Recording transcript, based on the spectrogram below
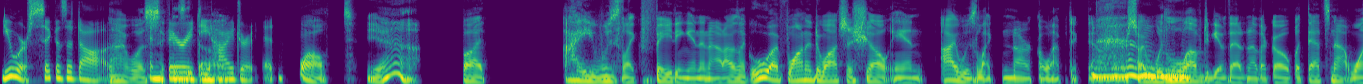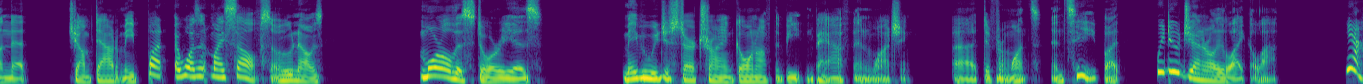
You were sick as a dog I was and sick as a very dehydrated. Well, yeah, but I was like fading in and out. I was like, "Ooh, I've wanted to watch the show," and I was like narcoleptic down there. So I would love to give that another go, but that's not one that jumped out at me. But I wasn't myself, so who knows? Moral of this story is maybe we just start trying going off the beaten path and watching uh, different ones and see. But we do generally like a lot. Yeah.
